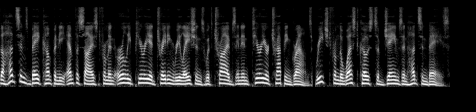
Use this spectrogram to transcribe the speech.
The Hudson's Bay Company emphasized from an early period trading relations with tribes in interior trapping grounds, reached from the west coasts of James and Hudson Bays.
